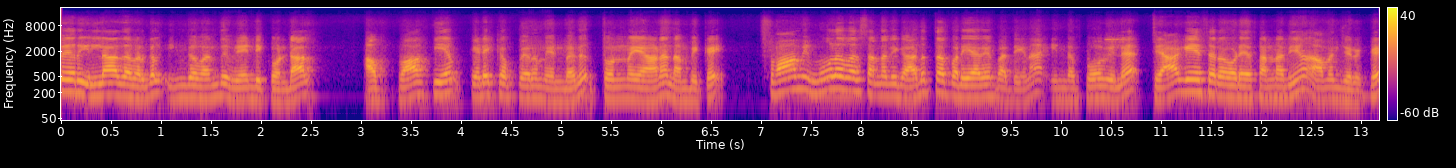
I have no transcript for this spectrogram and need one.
பேரு இல்லாதவர்கள் இங்கு வந்து வேண்டிக் கொண்டால் அவ்வாக்கியம் கிடைக்கப்பெறும் என்பது தொன்மையான நம்பிக்கை. சுவாமி மூலவர் சன்னதிக்கு அடுத்தபடியாவே பாத்தீங்கன்னா இந்த கோவில தியாகேஸ்வரோடைய சன்னதியும் அமைஞ்சிருக்கு.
